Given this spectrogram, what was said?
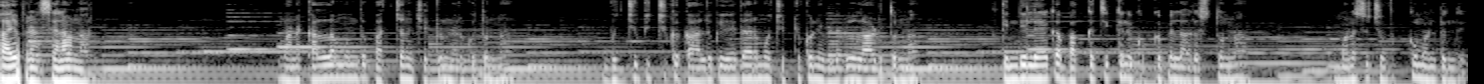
హాయ్ ఫ్రెండ్స్ ఎలా ఉన్నారు? మన కళ్ళ ముందు పచ్చని చెట్టు నరుకుతున్నా బుజ్జి పిచ్చుక కాళ్ళకు ఏదారమో చుట్టుకొని విలవిలలాడుతున్నా తిండి లేక బక్క చిక్కిన కుక్కపిల్ల అరుస్తున్నా మనసు చువుక్కుమంటుంది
